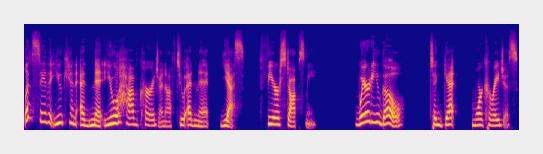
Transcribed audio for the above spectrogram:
let's say that you can admit you will have courage enough to admit, yes, fear stops me. Where do you go to get more courageous?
